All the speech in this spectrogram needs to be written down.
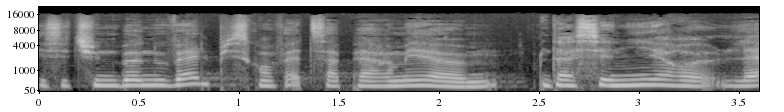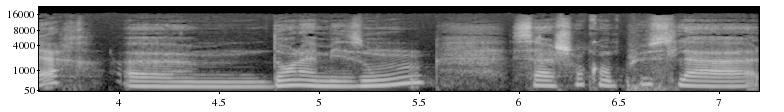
Et c'est une bonne nouvelle puisqu'en fait ça permet euh, d'assainir l'air euh, dans la maison, sachant qu'en plus la,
